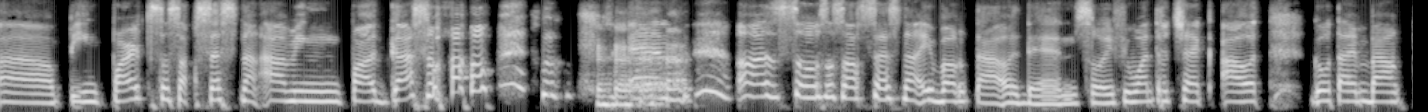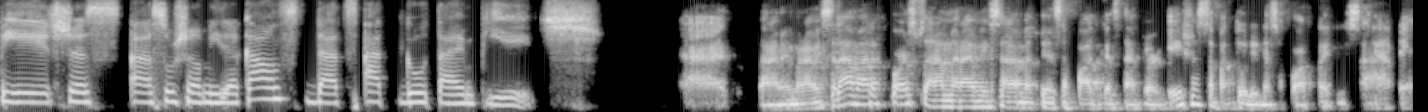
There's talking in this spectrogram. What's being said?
uh, being part sa success ng aming podcast. And also sa success ng ibang tao din. So if you want to check out Go Time Bank PH's uh, social media accounts, that's at Go Time PH. At maraming maraming salamat. Of course, maraming maraming salamat din sa Podcast Network Asia sa patuloy na support niyo sa amin.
